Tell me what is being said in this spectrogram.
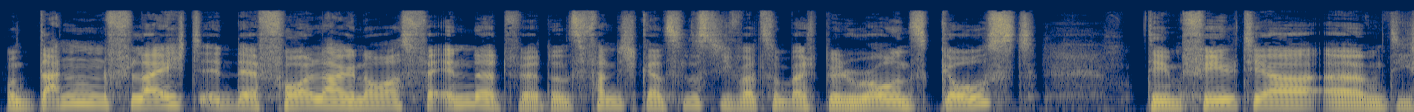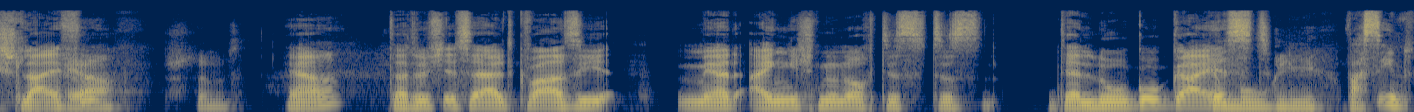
und dann vielleicht in der Vorlage noch was verändert wird. Und das fand ich ganz lustig, weil zum Beispiel Rowan's Ghost, dem fehlt ja ähm, die Schleife. Ja, stimmt. Ja, Dadurch ist er halt quasi mehr eigentlich nur noch das, das, der Logo-Geist. Was ihn,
